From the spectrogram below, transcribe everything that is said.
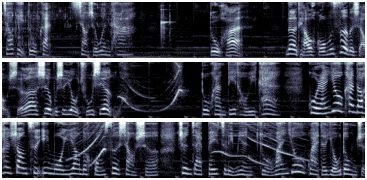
交给杜汉，笑着问他：“杜汉，那条红色的小蛇是不是又出现了？”杜汉低头一看，果然又看到和上次一模一样的红色小蛇，正在杯子里面左弯右拐的游动着。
